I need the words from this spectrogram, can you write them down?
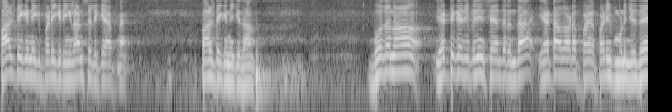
பாலிடெக்னிக் படிக்கிறீங்களான்னு சொல்லி கேட்பேன். பாலிடெக்னிக் தான். புதனும் எட்டுக்கு அதிபதியும் சேர்ந்துருந்தா எட்டாவதோட ப படிப்பு முடிஞ்சது.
